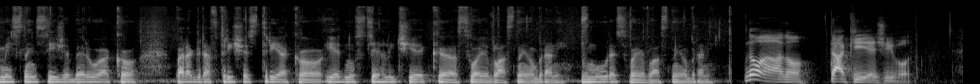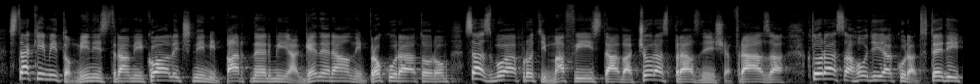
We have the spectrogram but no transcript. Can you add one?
Myslím si, že berú ako paragraf 363 ako jednu z tehličiek svojej vlastnej obrany. V múre svojej vlastnej obrany. No áno, taký je život. S takýmito ministrami, koaličnými partnermi a generálnym prokurátorom sa z boja proti mafii stáva čoraz prázdnejšia fráza, ktorá sa hodí akurát vtedy,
